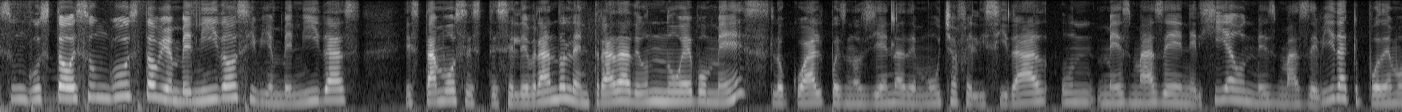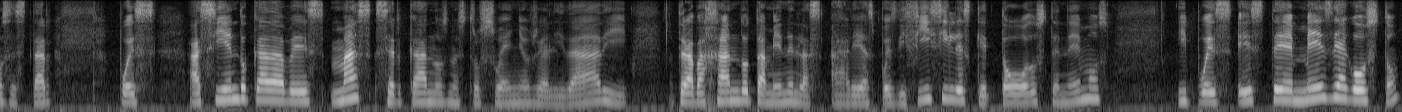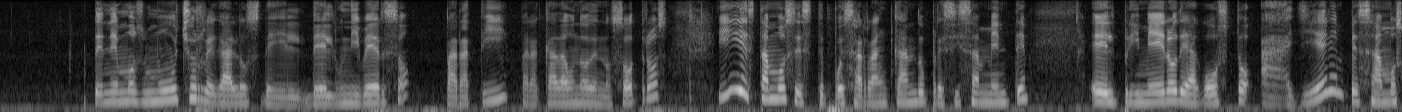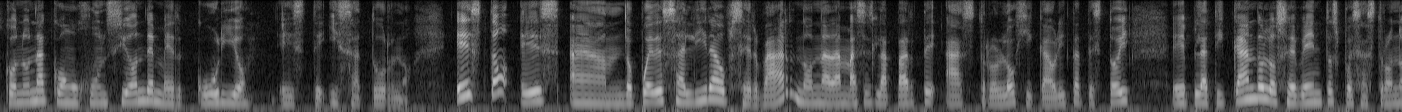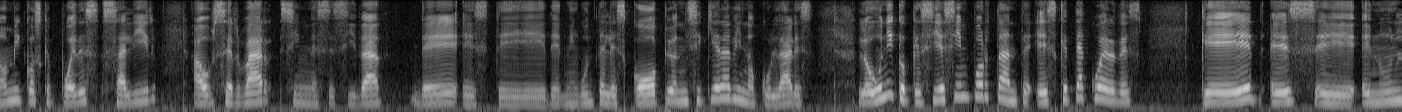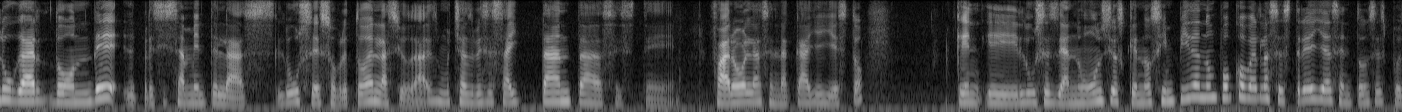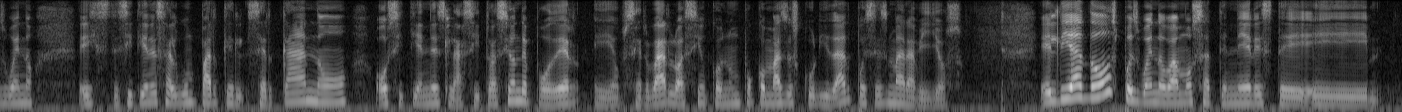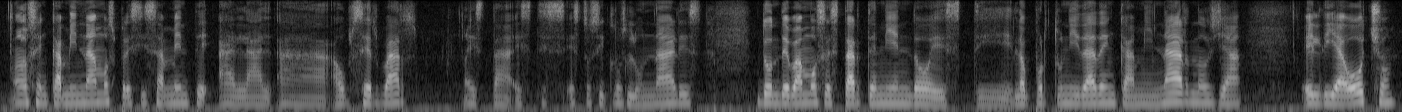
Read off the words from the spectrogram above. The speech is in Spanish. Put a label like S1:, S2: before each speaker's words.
S1: Es un gusto, es un gusto. Bienvenidos y bienvenidas. Estamos este, celebrando la entrada de un nuevo mes, lo cual pues nos llena de mucha felicidad, un mes más de energía, un mes más de vida que podemos estar pues haciendo cada vez más cercanos nuestros sueños realidad y trabajando también en las áreas pues difíciles que todos tenemos. Y pues este mes de agosto tenemos muchos regalos del, del universo para ti, para cada uno de nosotros. Y estamos este, pues arrancando precisamente el primero de agosto. Ayer empezamos con una conjunción de Mercurio este, y Saturno. Esto es, lo puedes salir a observar, no nada más es la parte astrológica. Ahorita te estoy eh, platicando los eventos pues astronómicos que puedes salir a observar sin necesidad de este de ningún telescopio, ni siquiera binoculares. Lo único que sí es importante es que te acuerdes que es eh, en un lugar donde eh, precisamente las luces, sobre todo en las ciudades, muchas veces hay tantas este, farolas en la calle y esto, que eh, luces de anuncios que nos impiden un poco ver las estrellas. Entonces pues bueno este si tienes algún parque cercano o si tienes la situación de poder observarlo así con un poco más de oscuridad pues es maravilloso el día 2, pues bueno, vamos a tener este, eh, nos encaminamos precisamente a, a, observar esta, este, estos ciclos lunares, donde vamos a estar teniendo este, la oportunidad de encaminarnos ya el día 8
